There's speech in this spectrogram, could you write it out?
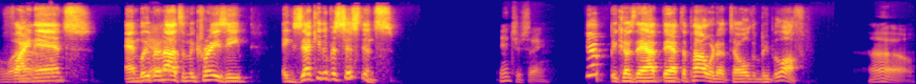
Wow. finance, and believe it or Yeah. not, something crazy, executive assistants. Interesting. Yep, because they have they have the power to, to hold the people off. Oh,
